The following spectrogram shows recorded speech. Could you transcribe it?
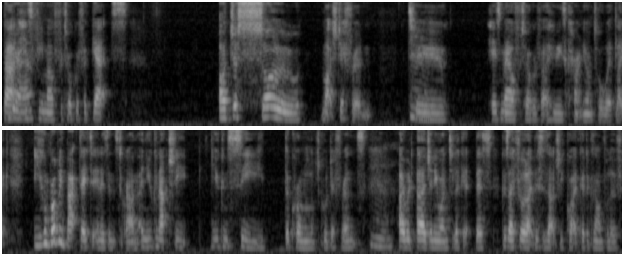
that Yeah. his female photographer gets are just so much different to his male photographer who he's currently on tour with. Like you can probably backdate it in his Instagram and you can actually you can see the chronological difference. Mm. I would urge anyone to look at this because I feel like this is actually quite a good example of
